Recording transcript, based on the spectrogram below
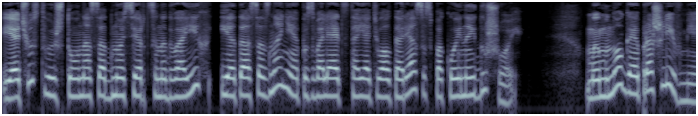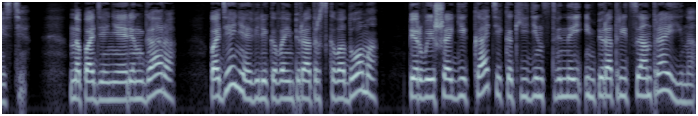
я чувствую, что у нас одно сердце на двоих, и это осознание позволяет стоять у алтаря со спокойной душой. Мы многое прошли вместе. Нападение Ренгара, падение Великого Императорского дома, первые шаги Кати как единственной императрицы Антраина.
